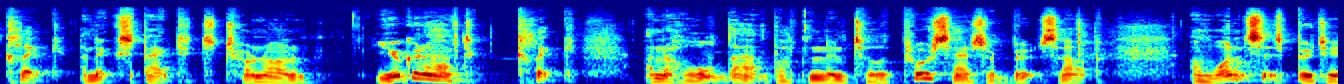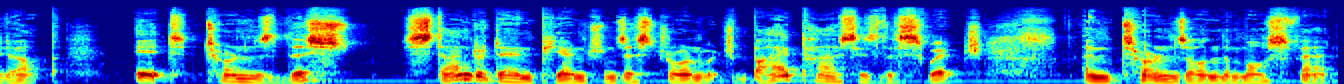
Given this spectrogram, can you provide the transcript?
click and expect it to turn on. You're going to have to click and hold that button until the processor boots up. And once it's booted up, it turns this standard NPN transistor on, which bypasses the switch and turns on the MOSFET.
